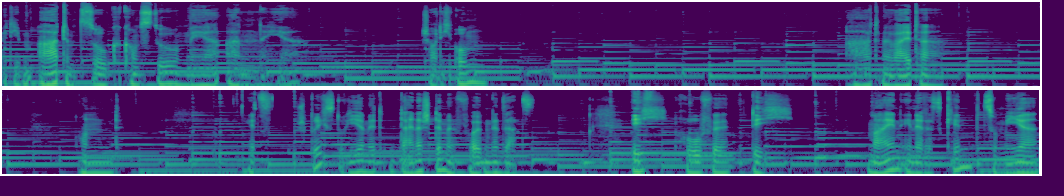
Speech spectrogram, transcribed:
Mit jedem Atemzug kommst du mehr an hier. Schau dich um. Atme weiter. Und jetzt sprichst du hier mit deiner Stimme folgenden Satz. Ich rufe dich, mein inneres Kind, zu mir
